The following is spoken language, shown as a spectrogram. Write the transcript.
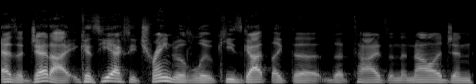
as a Jedi, because he actually trained with Luke. He's got like the the ties and the knowledge and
